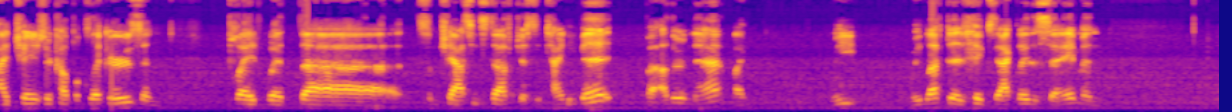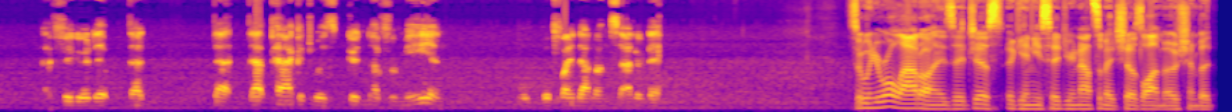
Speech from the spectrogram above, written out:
I changed a couple clickers and played with uh, some chassis stuff just a tiny bit. But other than that, like we we left it exactly the same, and I figured it that that that package was good enough for me, and we'll, we'll find out on Saturday. So when you roll out on, is it just again? You said you're not somebody that shows a lot of emotion, but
